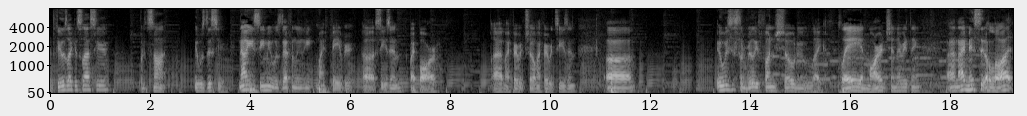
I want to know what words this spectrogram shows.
It feels like it's last year, but it's not. It was this year. Now You See Me was definitely my favorite uh, season by far. Uh, my favorite show, my favorite season. Uh, it was just a really fun show to like play and march and everything. And I miss it a lot.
